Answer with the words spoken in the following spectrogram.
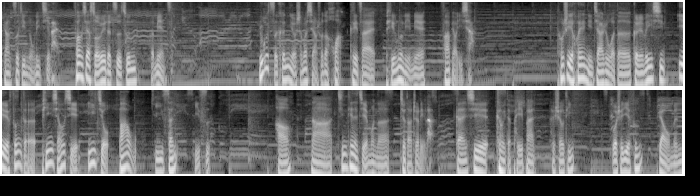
让自己努力起来，放下所谓的自尊和面子。如果此刻你有什么想说的话，可以在评论里面发表一下。同时，也欢迎你加入我的个人微信叶枫的拼音小写一九八五一三一四。好，那今天的节目呢，就到这里了。感谢各位的陪伴和收听，我是叶枫，让我们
